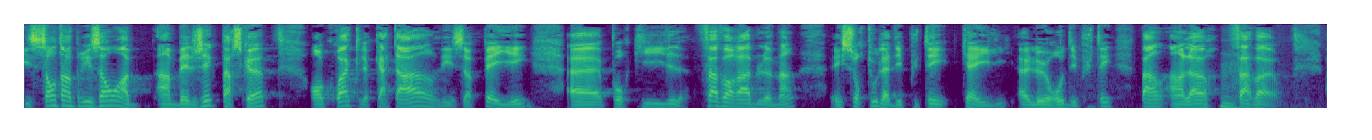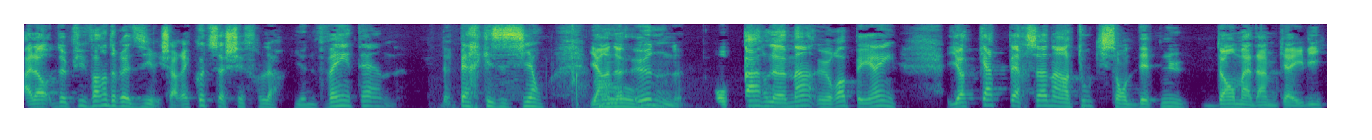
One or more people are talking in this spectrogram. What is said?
Ils sont en prison en, en Belgique parce que on croit que le Qatar les a payés euh, pour qu'ils favorablement, et surtout la députée Kaili, euh, l'eurodéputée, parle en leur Mmh. faveur. Alors, depuis vendredi, Richard, écoute ce chiffre-là. Il y a une vingtaine de perquisitions. Il y en a Oh. une au Parlement européen. Il y a quatre personnes en tout qui sont détenues, dont Madame Kaili,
